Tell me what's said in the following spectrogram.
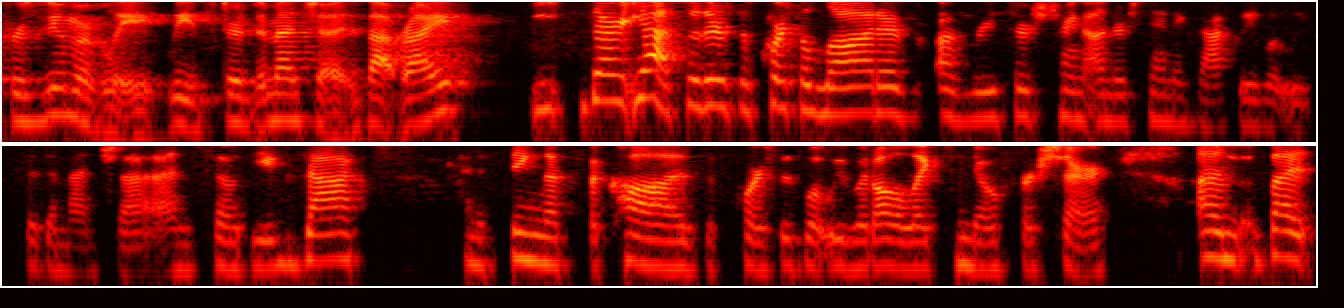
presumably leads to dementia. Is that right? there yeah so there's of course a lot of, of research trying to understand exactly what leads to dementia and so the exact kind of thing that's the cause of course is what we would all like to know for sure. Um, but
